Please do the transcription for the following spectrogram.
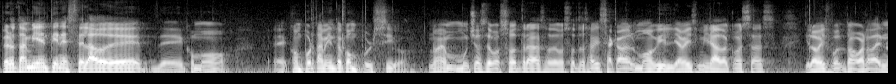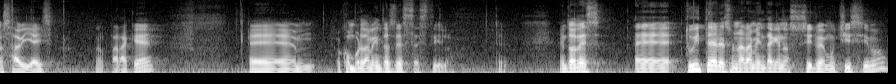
pero también tiene este lado de, como eh, comportamiento compulsivo. ¿no? Muchos de vosotras o de vosotros habéis sacado el móvil y habéis mirado cosas y lo habéis vuelto a guardar y no sabíais para qué. Eh, comportamientos de este estilo. Entonces, eh, Twitter es una herramienta que nos sirve muchísimo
